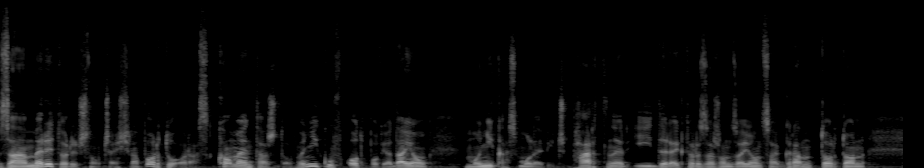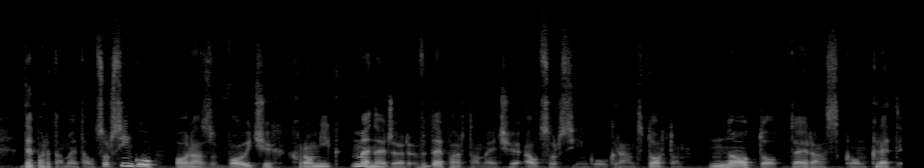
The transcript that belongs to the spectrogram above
Za merytoryczną część raportu oraz komentarz do wyników odpowiadają Monika Smulewicz, partner i dyrektor zarządzająca Grant Thornton, Departament Outsourcingu oraz Wojciech Chromik, menedżer w Departamencie Outsourcingu Grant Thornton. No to teraz konkrety.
